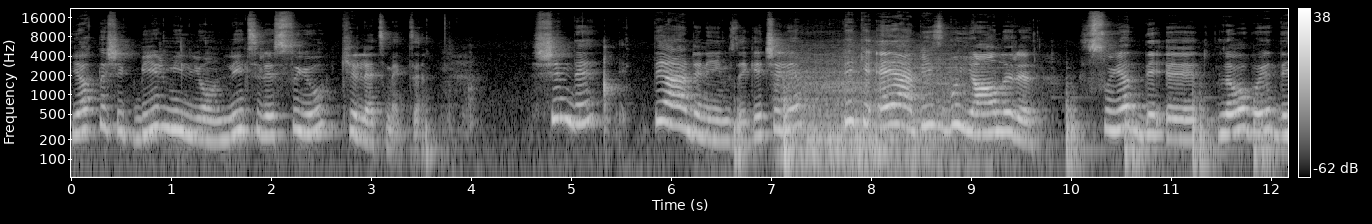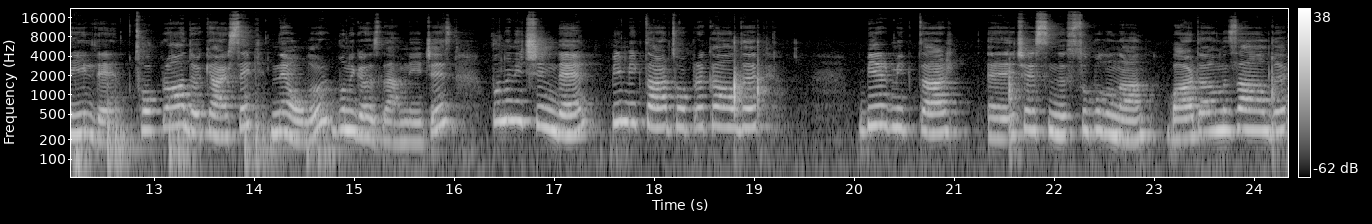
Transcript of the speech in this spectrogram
yaklaşık 1 milyon litre suyu kirletmekte. Şimdi diğer deneyimize geçelim. Peki eğer biz bu yağları suya de, e, lavaboya değil de toprağa dökersek ne olur? Bunu gözlemleyeceğiz. Bunun için de bir miktar toprak aldık bir miktar e, içerisinde su bulunan bardağımızı aldık.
